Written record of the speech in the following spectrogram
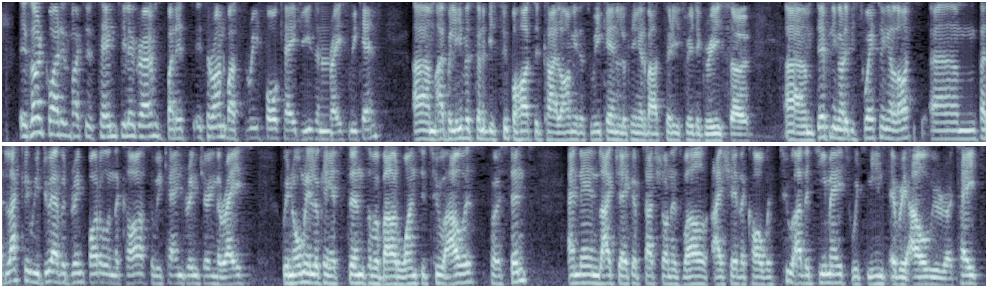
it's not quite as much as 10 kilograms, but it's, it's around about three, four kgs in a race weekend. Um, I believe it's going to be super hot at Kyalami this weekend, looking at about 33 degrees. So um, definitely going to be sweating a lot. Um, but luckily, we do have a drink bottle in the car, so we can drink during the race. We're normally looking at stints of about one to two hours per stint. And then, like Jacob touched on as well, I share the car with two other teammates, which means every hour we rotate.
